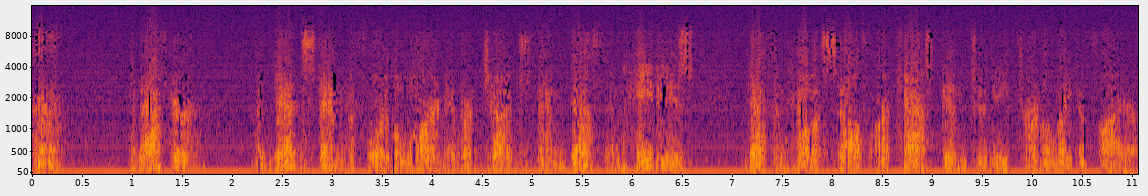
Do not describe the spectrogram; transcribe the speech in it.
and after the dead stand before the Lord and are judged, then death and Hades, death and hell itself, are cast into the eternal lake of fire.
